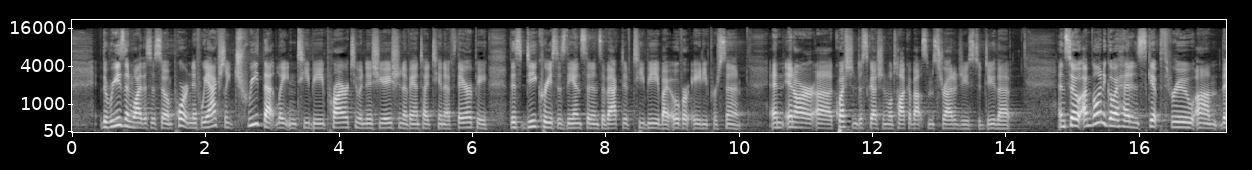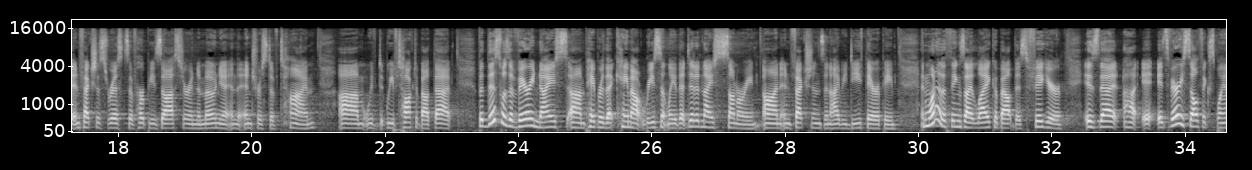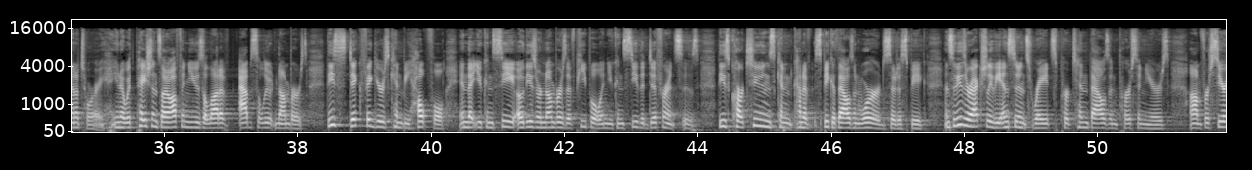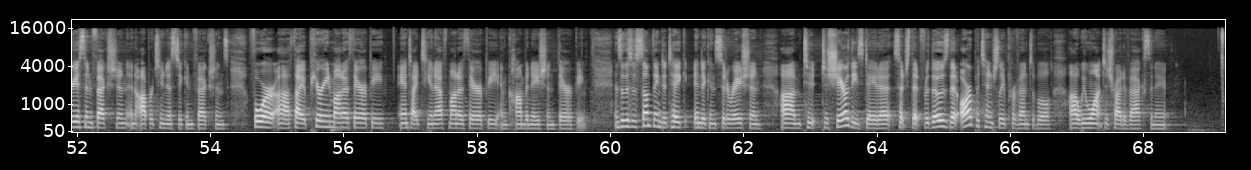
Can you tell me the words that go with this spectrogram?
The reason why this is so important, if we actually treat that latent TB prior to initiation of anti TNF therapy, this decreases the incidence of active TB by over 80%. And in our uh, question discussion, we'll talk about some strategies to do that. And so I'm going to go ahead and skip through um, the infectious risks of herpes zoster and pneumonia in the interest of time. Um, we've, we've talked about that. But this was a very nice um, paper that came out recently that did a nice summary on infections and IBD therapy. And one of the things I like about this figure is that uh, it, it's very self explanatory. You know, with patients, I often use a lot of absolute numbers. These stick figures can be helpful in that you can see, oh, these are numbers of people, and you can see the differences. These cartoons can kind of speak a thousand words, so to speak. And so these are actually the incidence rates per 10,000 person years um, for serious infection and opportunistic infections, for uh, thiopurine monotherapy, anti-TNF monotherapy, and combination therapy. And so this is something to take into consideration um, to, to share these data such that for those that are potentially preventable, uh, we want to try to vaccinate.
